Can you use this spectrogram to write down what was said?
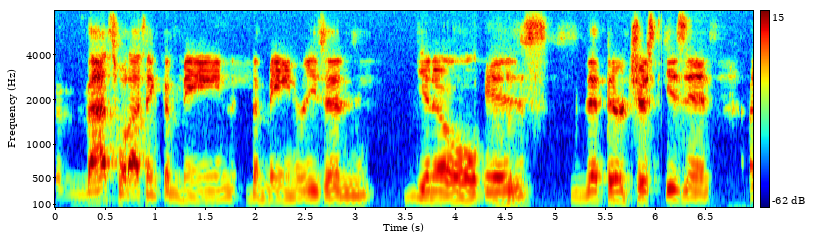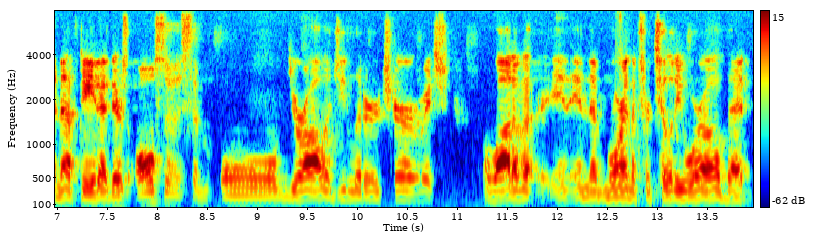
that's what I think the main the main reason you know, mm-hmm. is mm-hmm. that there just isn't enough data. There's also some old urology literature, which a lot of in, in the more in the fertility world that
